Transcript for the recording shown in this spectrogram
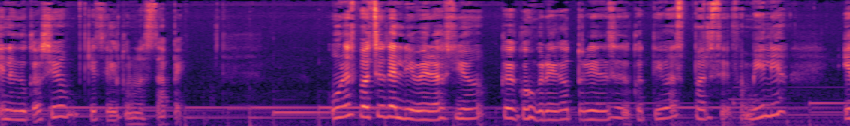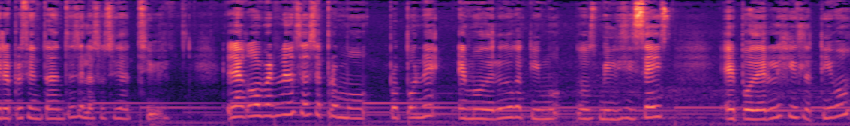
en la Educación, que es el CONASAPE, un espacio de liberación que congrega autoridades educativas, padres de familia y representantes de la sociedad civil la gobernanza se propone el modelo educativo 2016. El poder legislativo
